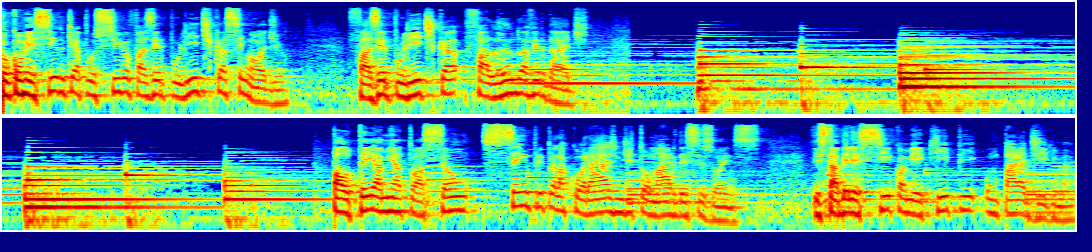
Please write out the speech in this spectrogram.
Estou convencido que é possível fazer política sem ódio, fazer política falando a verdade. Pautei a minha atuação sempre pela coragem de tomar decisões. Estabeleci com a minha equipe um paradigma:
